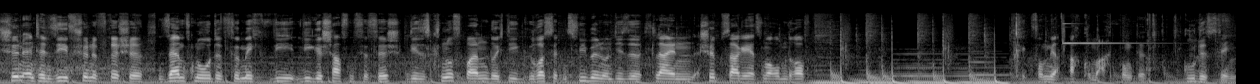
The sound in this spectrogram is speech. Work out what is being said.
Schön intensiv, schöne Frische. Senfnote für mich wie, wie geschaffen für Fisch. Dieses Knuspern durch die gerösteten Zwiebeln und diese kleinen Chips, sage ich jetzt mal oben drauf. Kriegt von mir 8,8 Punkte. Gutes Ding.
